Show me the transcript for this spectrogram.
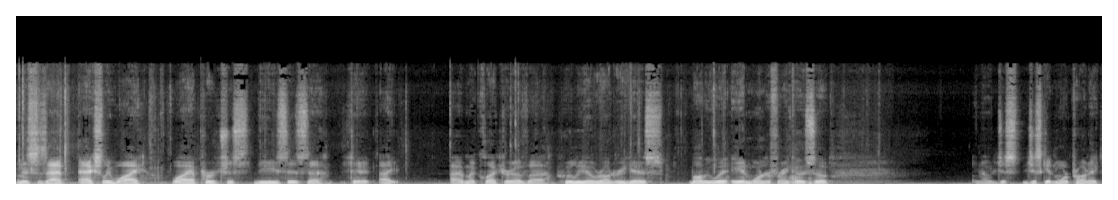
And this is actually why why I purchased these is uh, that I I'm a collector of uh, Julio Rodriguez, Bobby Witt, and Wander Franco. So you know, just just getting more product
